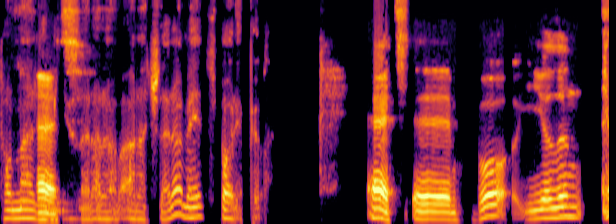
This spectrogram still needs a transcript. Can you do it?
tonlarca evet. biniyorlar araçlara ve spor yapıyorlar. Evet. E, bu yılın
